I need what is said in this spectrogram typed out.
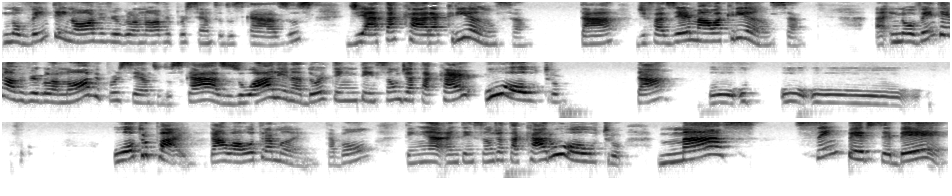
99,9% dos casos, de atacar a criança, tá? De fazer mal à criança. Ah, em 99,9% dos casos, o alienador tem a intenção de atacar o outro, tá? O, o, o, o, outro pai, tá? Ou a outra mãe, tá bom? Tem a, a intenção de atacar o outro, mas sem perceber,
